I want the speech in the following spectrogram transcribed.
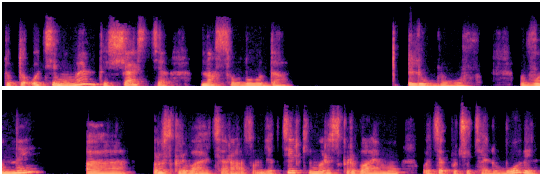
Тобто оці моменти щастя, насолода, любов, вони е, розкриваються разом. Як тільки ми розкриваємо оце почуття любові,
